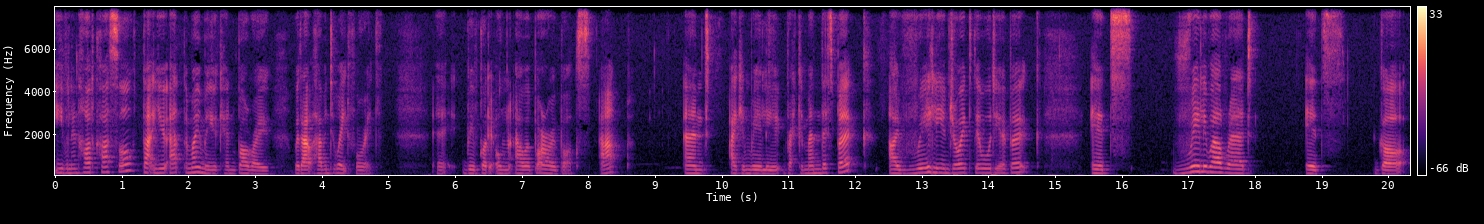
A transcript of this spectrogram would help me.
Evelyn Hardcastle that you at the moment you can borrow without having to wait for it. Uh, we've got it on our Borrow Box app, and I can really recommend this book. I really enjoyed the audiobook. It's really well read. It's got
